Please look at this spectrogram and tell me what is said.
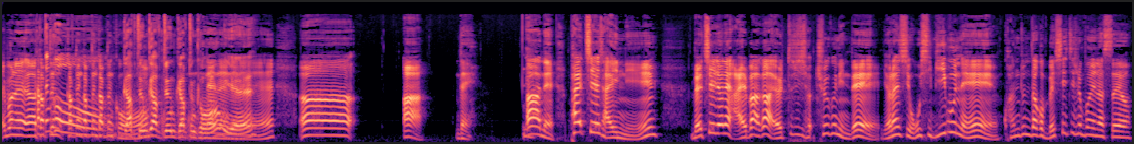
이번에 어, 깝든 깝든콩. 깝든 깝든 깝든콩. 깝든 깝든 깝든 콩. 예. 네네네. 어, 아, 네. 아, 네. 8742님. 며칠 전에 알바가 12시 저- 출근인데 11시 52분에 관둔다고 메시지를 보내놨어요.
